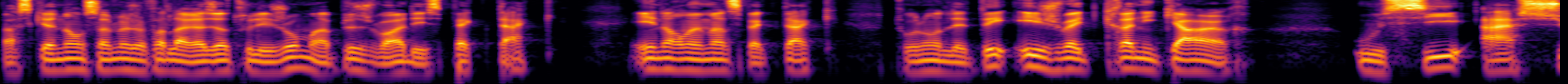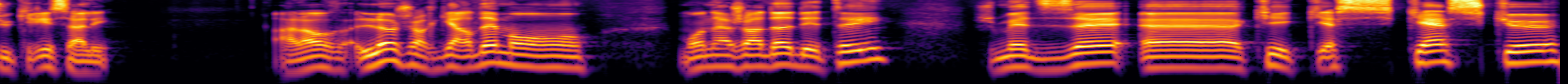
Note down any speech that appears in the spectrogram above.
Parce que non seulement je vais faire de la radio tous les jours, mais en plus, je vais avoir des spectacles, énormément de spectacles tout au long de l'été. Et je vais être chroniqueur aussi à sucré-salé. Alors là, je regardais mon, mon agenda d'été. Je me disais, euh, qu'est-ce que.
